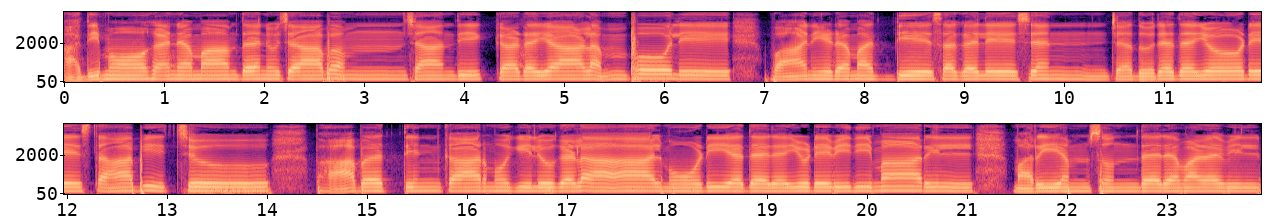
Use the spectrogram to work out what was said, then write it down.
അതിമോഹനമാം ധനുചാപം ശാന്തിക്കടയാളം പോലെ വാനിട മധ്യേ സകലേശൻ ചതുരതയോടെ സ്ഥാപിച്ചു. പാപത്തിൻ കാർമുകിലുകളാൽ മൂടിയ ധരയുടെ വിരിമാറിൽ മറിയം സുന്ദരമഴവിൽ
